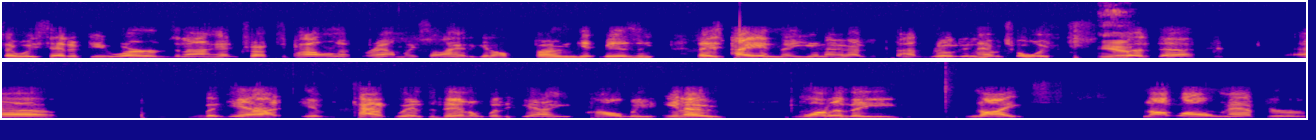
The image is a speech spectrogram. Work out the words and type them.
so we said a few words, and I had trucks piling up around me, so I had to get off the phone and get busy they was paying me, you know. I just I really didn't have a choice. Yeah. But uh, uh, but yeah, it kind of coincidental. But yeah, he called me. You know, one of the nights, not long after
